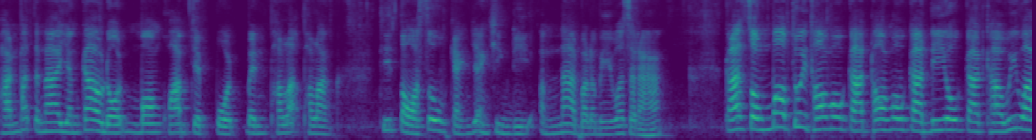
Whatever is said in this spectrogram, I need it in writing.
ผันพัฒนาอย่างก้าวโดดมองความเจ็บปวดเป็นพละพลัง ที่ต่อสู้แข่งแย่งชิงดีอำนาจบารมีวาสนา การส่งมอบถ้วยทองโอกาสทองโอกาสดีโอกาสข่าววิวา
